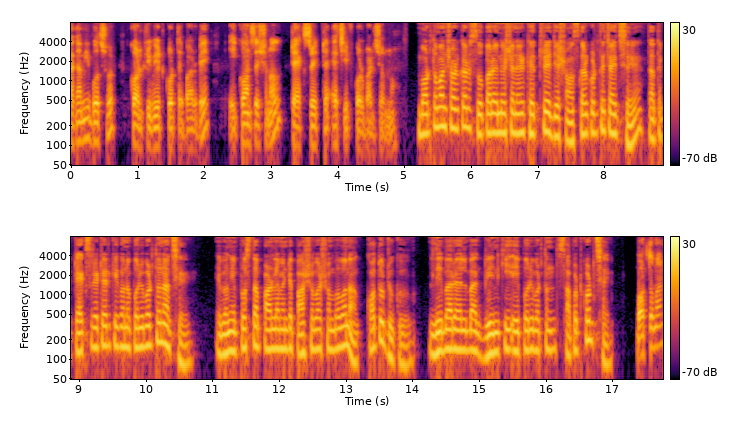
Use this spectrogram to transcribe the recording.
আগামী বছর কন্ট্রিবিউট করতে পারবে এই কনসেশনাল ট্যাক্স রেটটা অ্যাচিভ করবার জন্য। বর্তমান সরকার সুপারএনুয়েশনের ক্ষেত্রে যে সংস্কার করতে চাইছে, তাতে ট্যাক্স রেটের কি কোনো পরিবর্তন আছে? এবং এই প্রস্তাব পার্লামেন্টে পাশ হবার সম্ভাবনা কতটুকু? লিবারেল বা গ্রিন কি এই পরিবর্তন সাপোর্ট করছে? বর্তমান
